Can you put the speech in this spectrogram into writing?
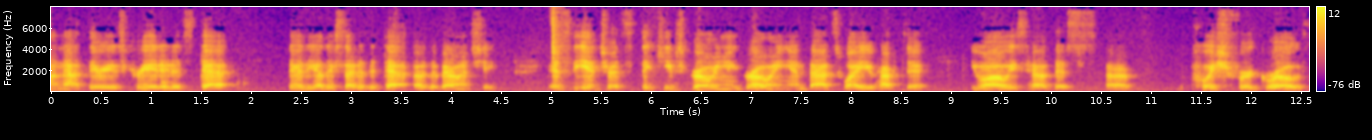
on that theory is created as debt, they're the other side of the debt of the balance sheet. It's the interest that keeps growing and growing, and that's why you have to you always have this uh, push for growth,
